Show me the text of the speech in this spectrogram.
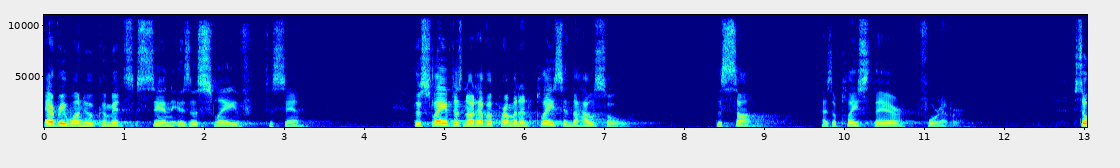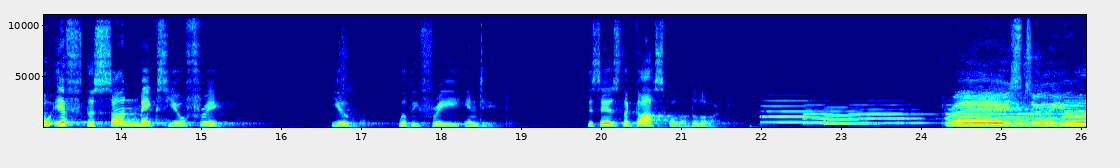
everyone who commits sin is a slave to sin. The slave does not have a permanent place in the household, the son has a place there forever. So if the Son makes you free, you will be free indeed. This is the gospel of the Lord. Praise to you,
